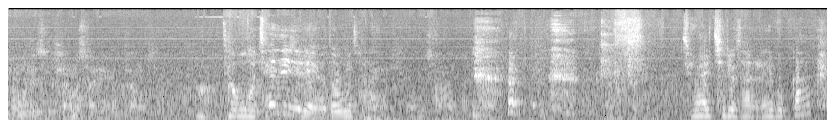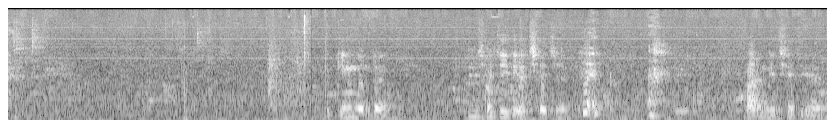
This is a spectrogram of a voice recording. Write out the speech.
병원에서 간호사래요, 간호사. 저보고 체질이래요 너무 잘하는 너무 잘한다. 재활치료사를 해볼까? 웃기는 건데 체질이에요, 체질. 다른 게 체질이에요.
